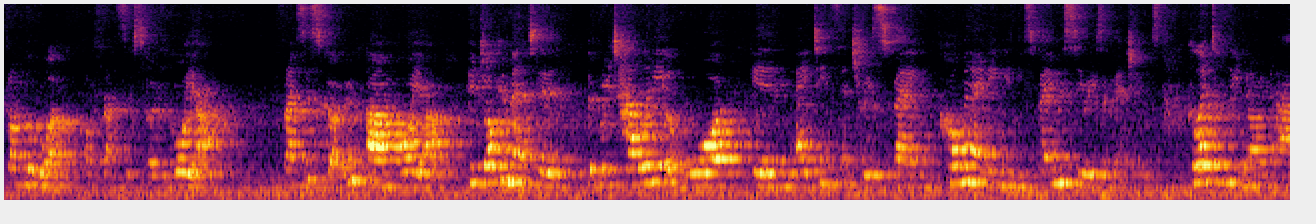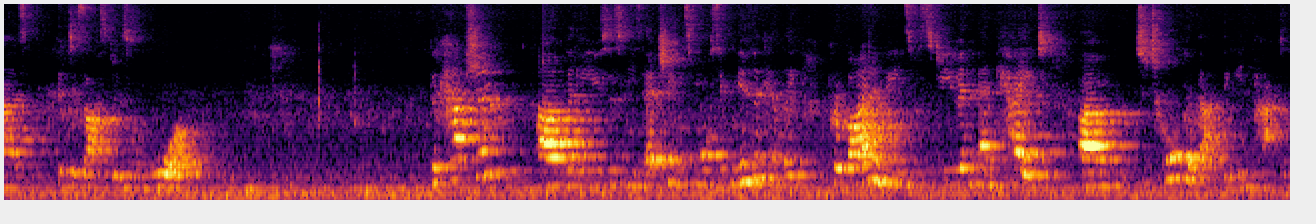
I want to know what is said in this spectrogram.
from the work of Francisco Goya. Francisco um, Goya, who documented the brutality of war in 18th century Spain, culminating in his famous series of etchings, collectively known as the disasters of war. The caption uh, that he uses in his etchings more significantly provide a means for Stephen and Kate um, to talk about the impact of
